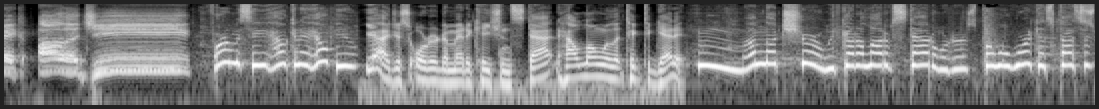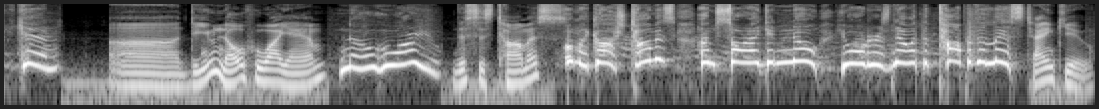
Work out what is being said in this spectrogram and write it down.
Brickology! Pharmacy, how can I help you? Yeah, I just ordered a medication stat. How long will it take to get it? Hmm, I'm not sure. We've got a lot of stat orders, but we'll work as fast as we can. Uh, do you know who I am? No, who are you? This is Thomas. Oh my gosh, Thomas! I'm sorry I didn't know. Your order is now at the top of the list. Thank you.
